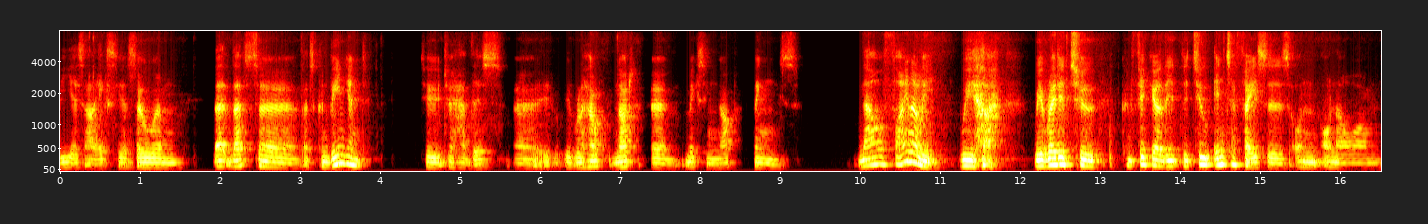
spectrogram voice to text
VSRX here. So um, that, that's, uh, that's convenient to, to have this. Uh, it, it, will help not uh, mixing up things. Now, finally, we are, we're ready to configure the, the two interfaces on, on, our, um,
